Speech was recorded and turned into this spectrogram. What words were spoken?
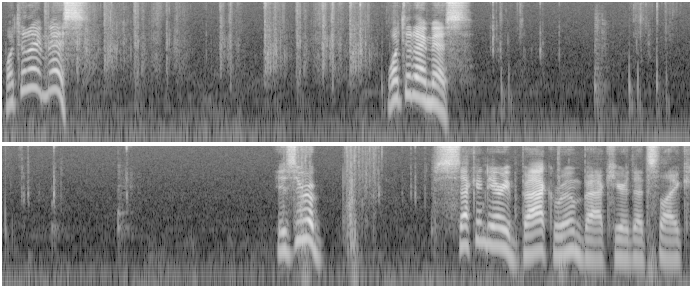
What did I miss? What did I miss? Is there a secondary back room back here that's like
